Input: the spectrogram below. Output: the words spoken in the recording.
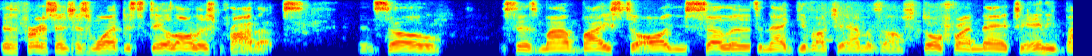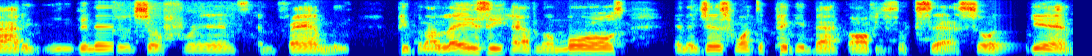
this person just wanted to steal all his products. And so it says, My advice to all you sellers do not give out your Amazon storefront name to anybody, even if it's your friends and family. People are lazy, have no morals, and they just want to piggyback off your success. So, again,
